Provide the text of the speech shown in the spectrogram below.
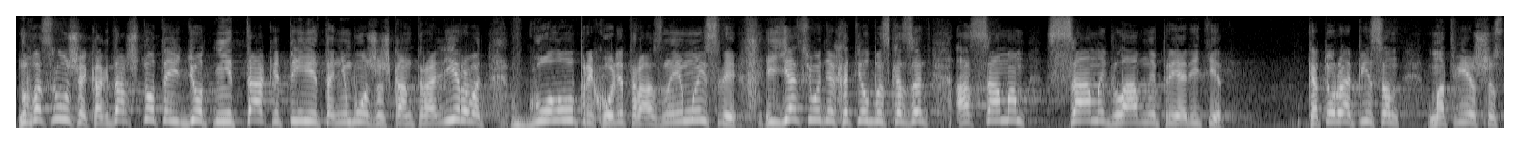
ну послушай, когда что-то идет не так, и ты это не можешь контролировать, в голову приходят разные мысли. И я сегодня хотел бы сказать о самом, самый главный приоритет, который описан в Матвея 6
